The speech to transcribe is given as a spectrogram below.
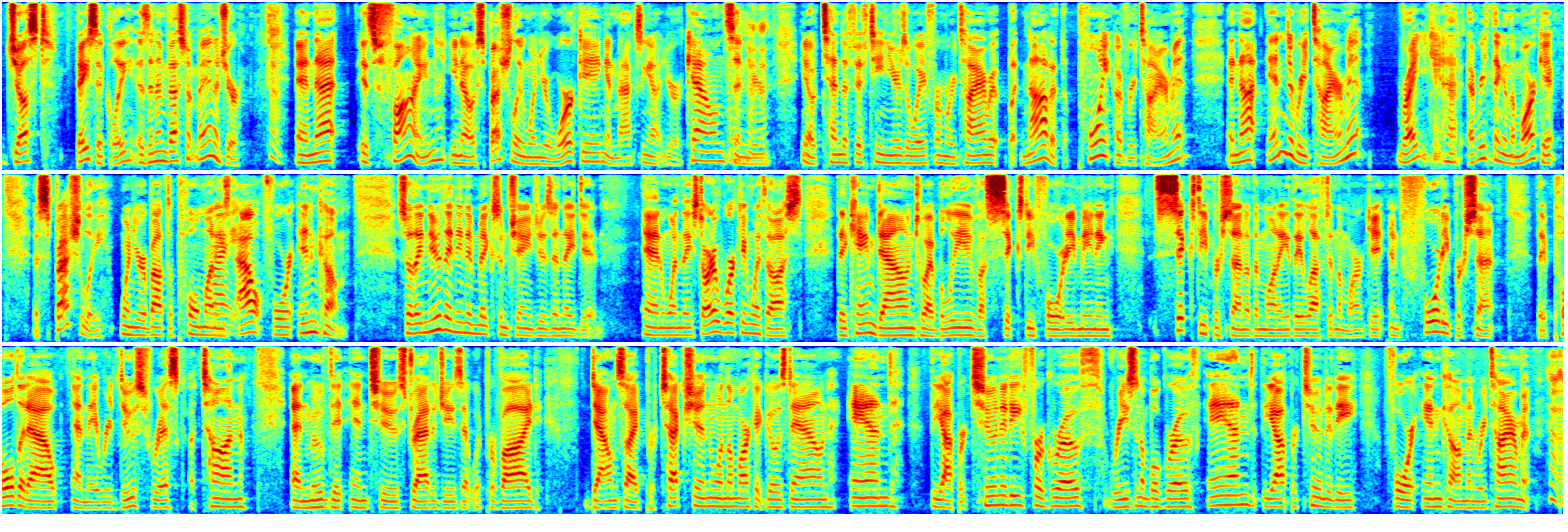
just basically is an investment manager. Hmm. And that is fine, you know, especially when you're working and maxing out your accounts mm-hmm. and you're, you know, 10 to 15 years away from retirement, but not at the point of retirement and not into retirement, right? You can't have everything in the market, especially when you're about to pull monies right. out for income. So they knew they needed to make some changes and they did. And when they started working with us, they came down to, I believe, a 60 40, meaning 60% of the money they left in the market and 40% they pulled it out and they reduced risk a ton and moved it into strategies that would provide downside protection when the market goes down and the opportunity for growth, reasonable growth, and the opportunity for income and retirement. Hmm.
